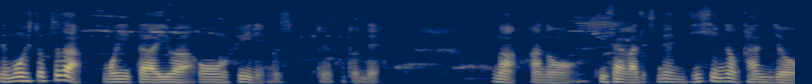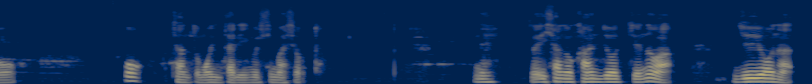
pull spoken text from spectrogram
で、もう一つが、モニター your own feelings ということで、まあ、あの、医者がですね、自身の感情をちゃんとモニタリングしましょうと。ね、その医者の感情っていうのは、重要な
